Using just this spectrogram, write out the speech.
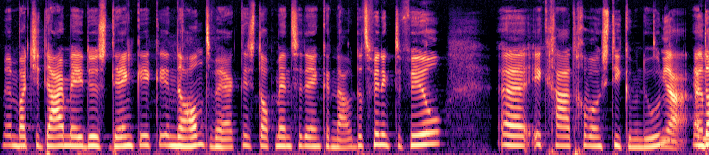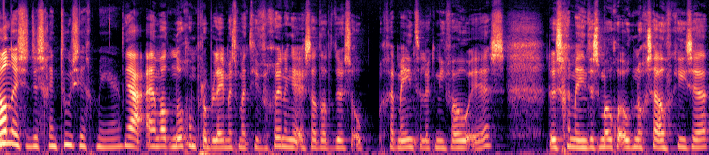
En wat je daarmee dus, denk ik, in de hand werkt, is dat mensen denken, nou, dat vind ik te veel. Eh, ik ga het gewoon stiekem doen. Ja, en, en- dan is er dus geen toezicht meer. Ja, en wat nog een probleem is met die vergunningen, is dat dat dus op gemeentelijk niveau is. Dus gemeentes mogen ook nog zelf kiezen.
